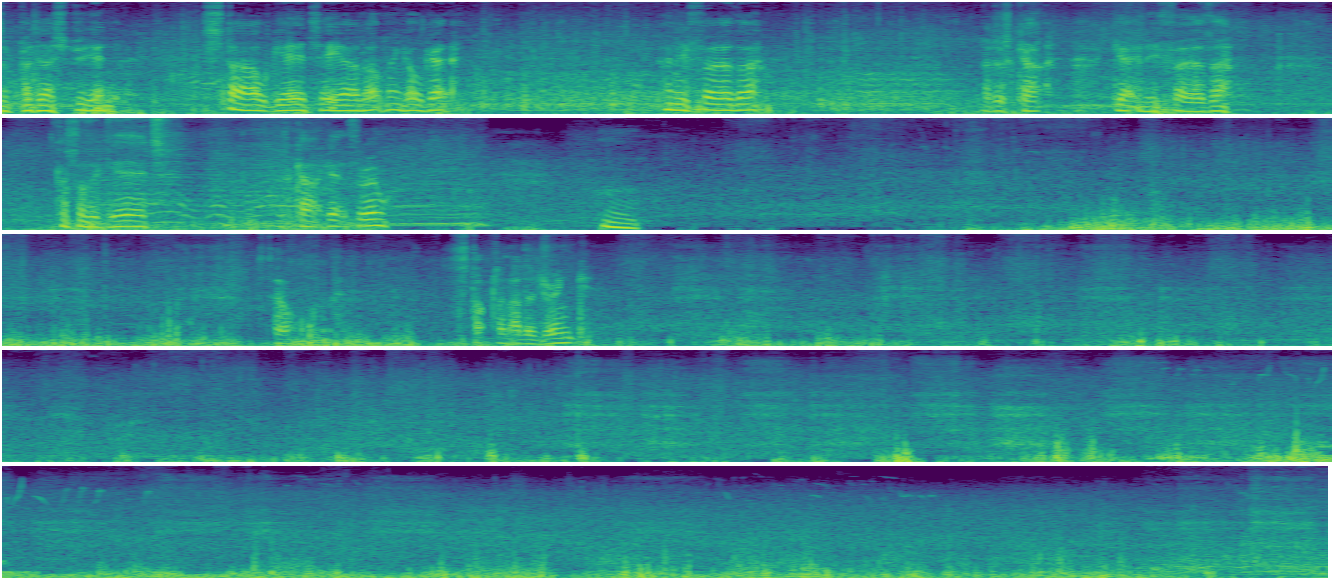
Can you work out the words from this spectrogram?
There's a pedestrian style gate here. I don't think I'll get any further. I just can't get any further because of the gate. Just can't get through. Hmm. So, stopped and had a drink.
